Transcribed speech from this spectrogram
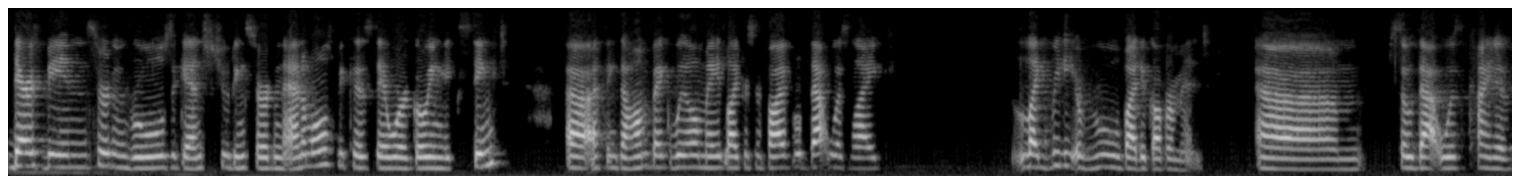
there's been certain rules against shooting certain animals because they were going extinct. Uh, I think the humpback whale made like a survival. That was like like really a rule by the government. Um, so that was kind of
